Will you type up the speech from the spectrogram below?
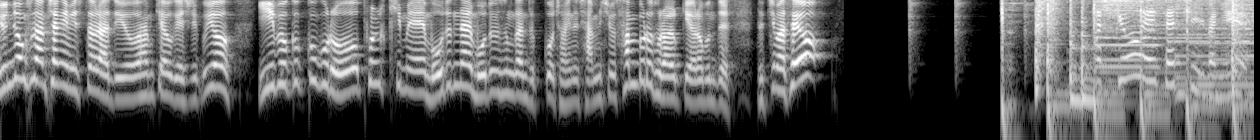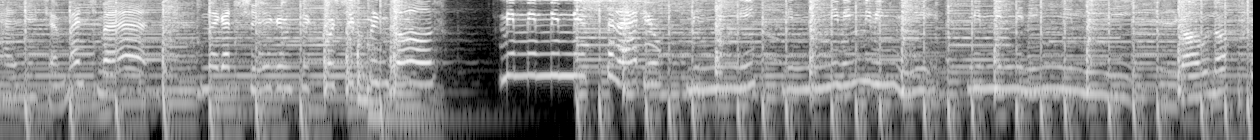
윤정수 남창의 미스터 라디오 함께하고 계시고요. 2부 끝곡으로 폴킴의 모든 날 모든 순간 듣고 저희는 잠시 후 3부로 돌아올게요. 여러분들 늦지 마세요. 학교에서 집안일 할 일 참 많지만 내가 지금 듣고 싶은 건 미미미 미스터 라디오 미미미 미미미 미미미 미미미 미미미 즐거운 오후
